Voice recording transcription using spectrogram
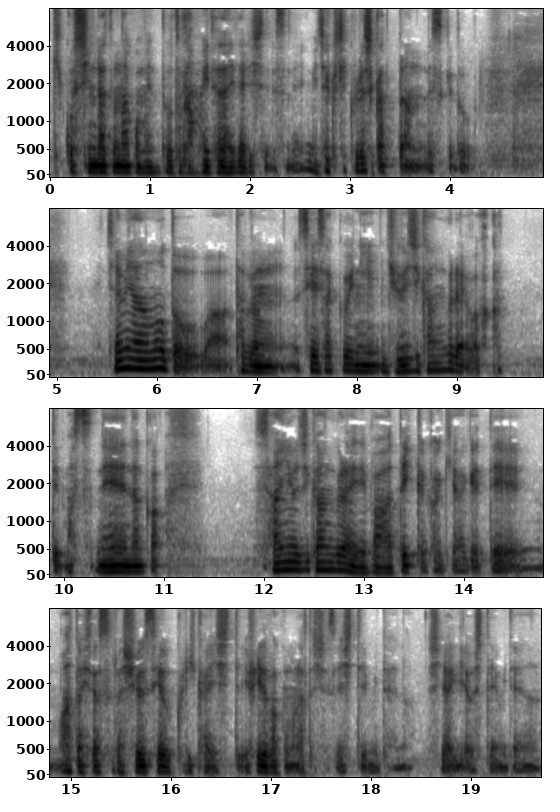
結構辛辣なコメントとかもいただいたりしてですね、めちゃくちゃ苦しかったんですけど、ちなみにあのノートは多分制作に10時間ぐらいはかかってますね。なんか、3、4時間ぐらいでバーって一回書き上げて、あとひたすら修正を繰り返して、フィードバックもらって修正してみたいな、仕上げをしてみたいな、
